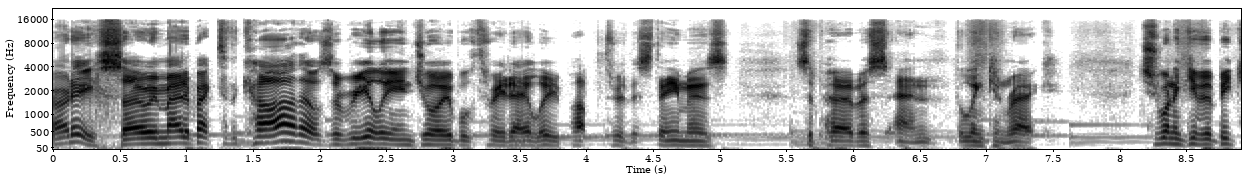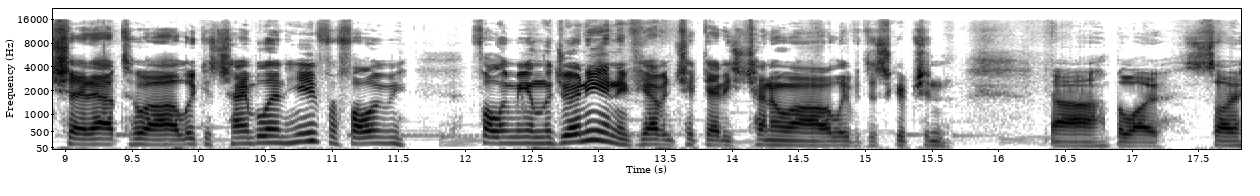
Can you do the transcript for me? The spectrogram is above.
Alrighty, so we made it back to the car. That was a really enjoyable three-day loop up through the steamers, Superbus and the Lincoln Wreck. Just want to give a big shout out to uh, Lucas Chamberlain here for following me, following me on the journey. And if you haven't checked out his channel, I'll leave a description uh, below. So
